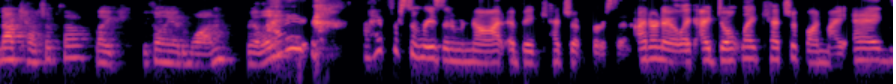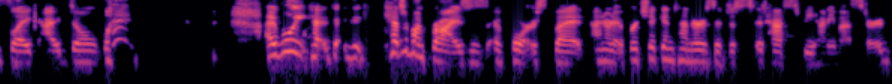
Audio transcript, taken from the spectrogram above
Not ketchup though. Like if only had one, really? I, I for some reason am not a big ketchup person. I don't know. Like I don't like ketchup on my eggs. Like I don't like I will eat ketchup on fries, is, of course, but I don't know for chicken tenders, it just it has to be honey mustard.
